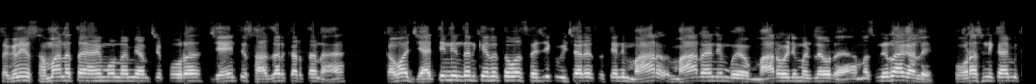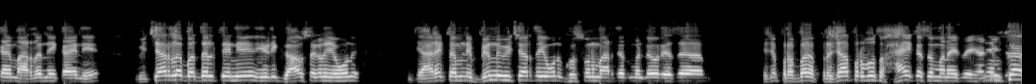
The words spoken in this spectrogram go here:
सगळे समानता आहे म्हणून आम्ही आमची पोरं जयंती साजर करताना कवा जाती निंदन केलं तेव्हा सजिक विचारायचं. त्यांनी मार मार आणि मारवडी मारवाडी म्हटल्यावर आम्हाला राग आले. पोरासनी काय मी काय मारलं नाही काय नाही. विचारल्याबद्दल त्यांनी हे गाव सगळं येऊन डायरेक्ट आम्ही बिन विचारता येऊन घुसून मारतात म्हटल्यावर ह्याचं ह्याच्या प्रभा प्रजाप्रभुत्व आहे कसं म्हणायचं नेमकं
